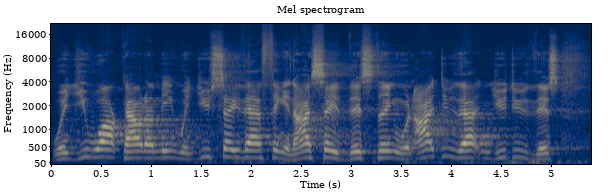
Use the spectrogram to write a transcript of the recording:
when you walk out on me, when you say that thing and I say this thing, when I do that and you do this,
